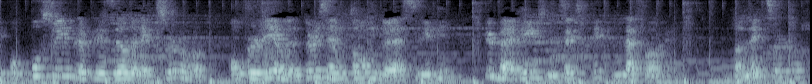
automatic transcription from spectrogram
et pour poursuivre le plaisir de lecture, on peut lire le deuxième tome de la série Hubert Reeves nous explique la forêt. Bonne lecture!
